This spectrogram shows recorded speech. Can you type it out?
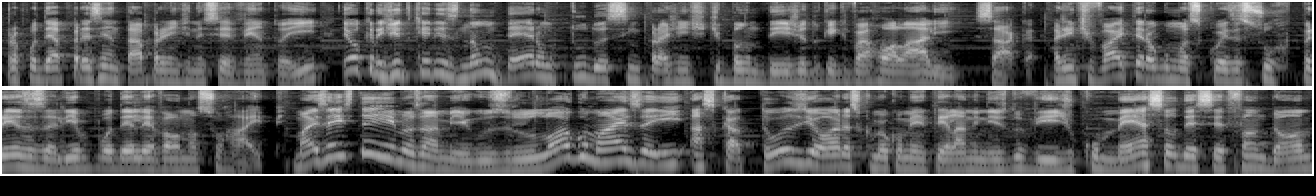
pra poder apresentar pra gente nesse evento aí. Eu acredito que eles não deram tudo assim pra gente de bandeja do que, que vai rolar ali, saca? A gente vai ter algumas coisas surpresas ali pra poder levar o nosso hype. Mas é isso daí, meus amigos. Logo mais aí, às 14 horas, como eu comentei lá no início do vídeo, começa o DC Fandom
